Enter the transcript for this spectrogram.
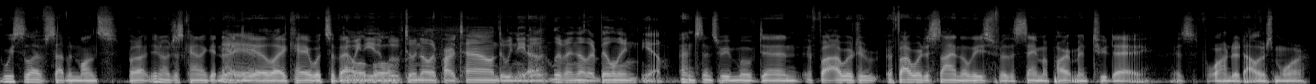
we still have seven months, but you know, just kind of get an Yeah, idea yeah. like, hey, what's available? Do we need to move to another part of town? Do we need Yeah. to live in another building? Yeah. And since we moved in, if I were to if I were to sign the lease for the same apartment today, it's four hundred dollars more.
